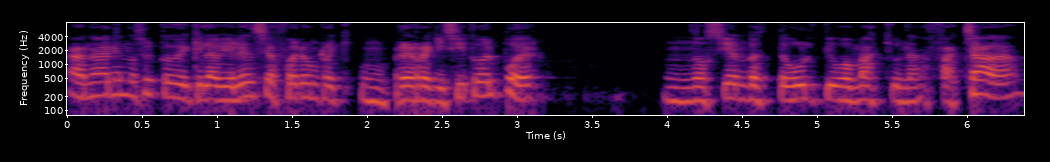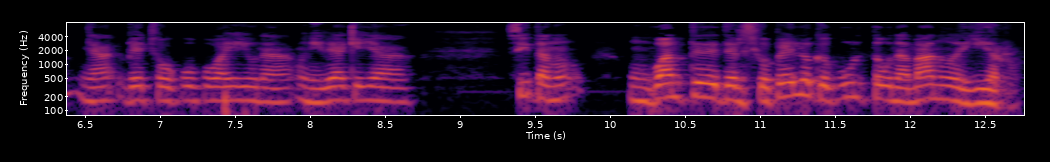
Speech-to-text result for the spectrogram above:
Anaren, ¿no es cierto?, de que la violencia fuera un, prerequisito del poder, no siendo este último más que una fachada. De hecho, ocupo ahí una, una idea que ella cita, ¿no? un guante de terciopelo que oculta una mano de hierro.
